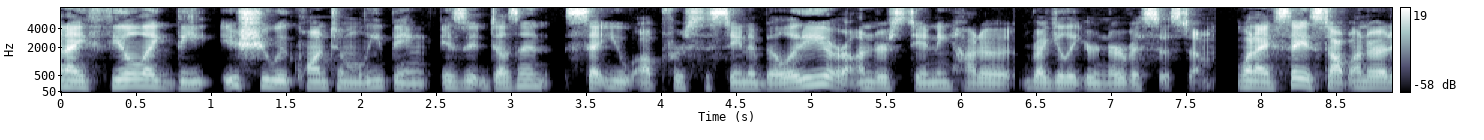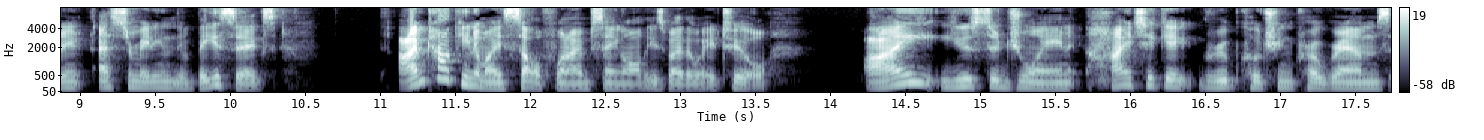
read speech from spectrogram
And I feel like the issue with quantum leaping is it doesn't set you up for sustainability or understanding how to regulate your nervous system. When I say stop underestimating the basics, I'm talking to myself when I'm saying all these, by the way, too. I used to join high ticket group coaching programs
